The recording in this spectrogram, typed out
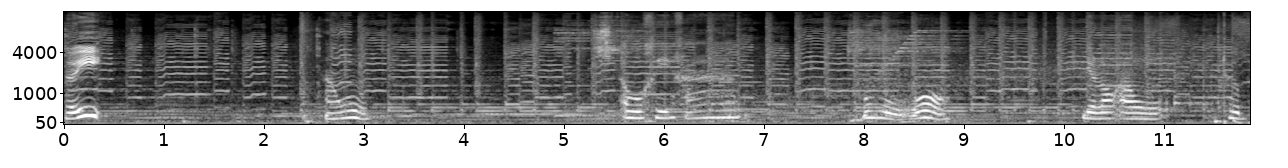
เฮ้ย เอาโอเคครับ โอ้โห เดี๋ยวลองเอาเทอร์โบ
